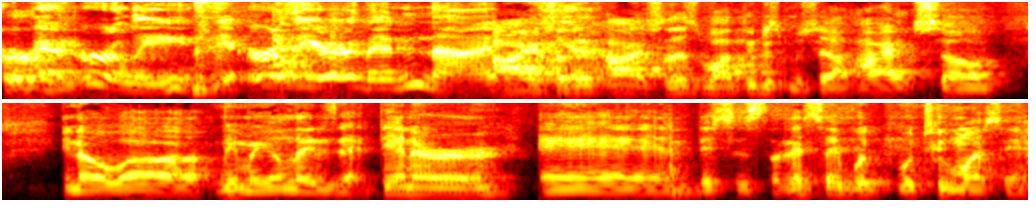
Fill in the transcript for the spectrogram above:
Early. early, Yeah, earlier than that. All right, so Yeah. let- all right, so let's walk through this, Michelle. All right, so you know, uh, me and my young ladies at dinner, and this is let's say we're, we're two months in.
